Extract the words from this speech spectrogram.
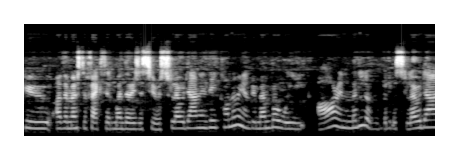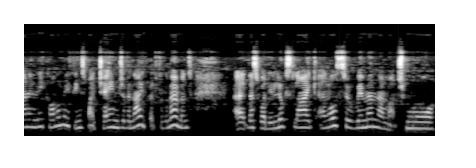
who are the most affected when there is a serious slowdown in the economy. And remember, we are in the middle of a bit of a slowdown in the economy. Things might change overnight, but for the moment, uh, that's what it looks like. And also, women are much more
